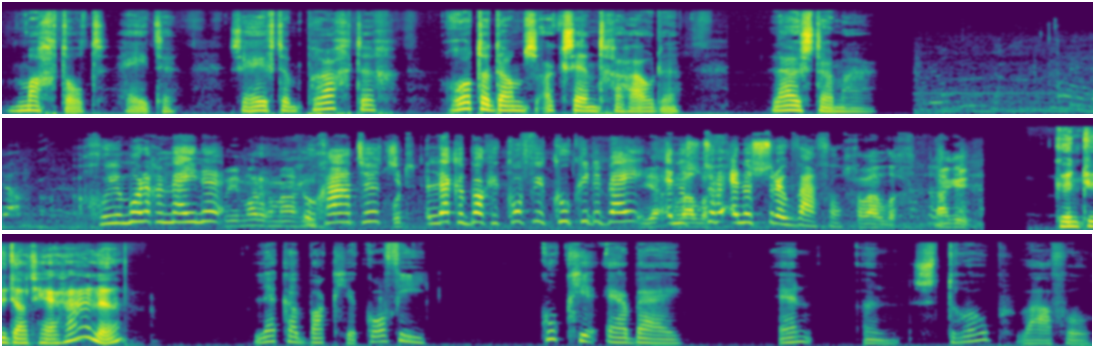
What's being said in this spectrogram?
Machteld heette. Ze heeft een prachtig Rotterdams accent gehouden. Luister maar. Goedemorgen, Mijne. Goedemorgen, Magie. Hoe gaat het? Goed. Een lekker bakje koffie, koekje erbij Ja, en, een en een stroopwafel. Geweldig, dank u. Kunt u dat herhalen? Lekker bakje koffie, koekje erbij en een stroopwafel.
